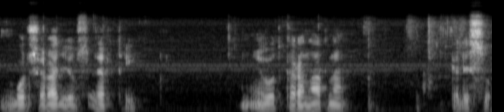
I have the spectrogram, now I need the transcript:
больше радиус R3. Ну и вот коронарное колесо.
